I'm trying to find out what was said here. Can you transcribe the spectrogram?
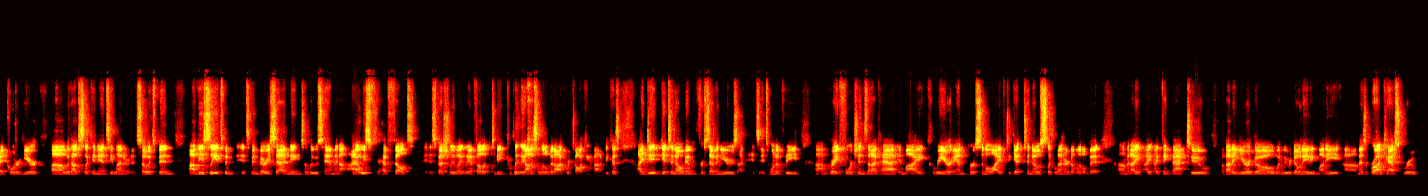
headquartered here uh, without Slick and Nancy Leonard. And so it's been obviously it's been it's been very saddening to lose him. And I, I always have felt especially lately, I felt it to be completely honest, a little bit awkward talking about it because I did get to know him for seven years. It's, it's one of the um, great fortunes that I've had in my career and personal life to get to know Slick Leonard a little bit. Um, and I, I, I, think back to about a year ago when we were donating money um, as a broadcast group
